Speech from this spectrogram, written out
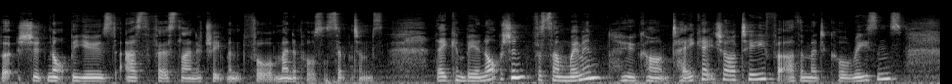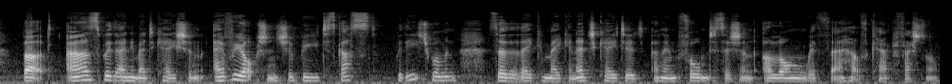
but should not be used as the first line of treatment for menopausal symptoms. They can be an option for some women who can't take HRT for other medical reasons, but as with any medication, every option should be discussed with each woman so that they can make an educated and informed decision along with their healthcare professional.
